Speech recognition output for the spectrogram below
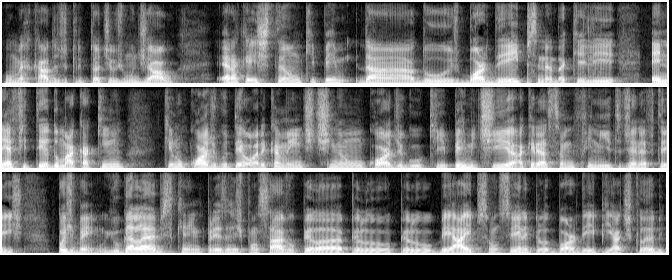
o mercado de criptoativos mundial era a questão que da, dos Bored Apes, né, daquele NFT do macaquinho, que no código teoricamente tinha um código que permitia a criação infinita de NFTs. Pois bem, o Yuga Labs, que é a empresa responsável pela, pelo, pelo BAYC, né, pelo Board Ape Yacht Club,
